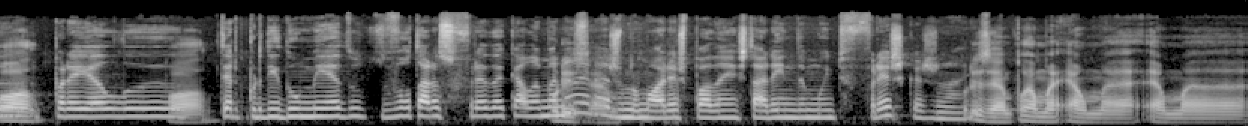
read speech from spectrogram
pode, para ele pode. ter perdido o medo de voltar a sofrer daquela maneira. As memórias podem estar ainda muito frescas, não é? Por exemplo, é uma, é, uma, é, uma,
